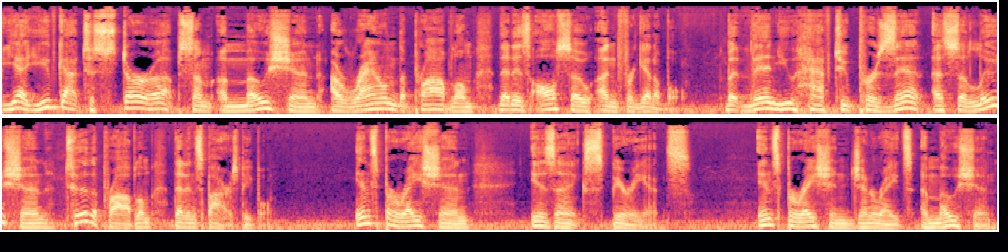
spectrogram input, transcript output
Yeah, you've got to stir up some emotion around the problem that is also unforgettable. But then you have to present a solution to the problem that inspires people. Inspiration is an experience. Inspiration generates emotion.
